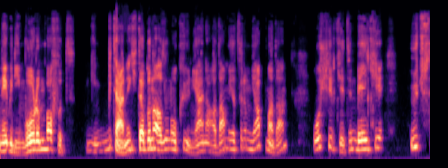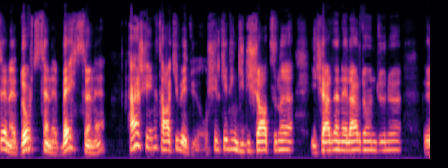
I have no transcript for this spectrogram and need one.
ne bileyim Warren Buffett bir tane kitabını alın okuyun. Yani adam yatırım yapmadan o şirketin belki 3 sene, 4 sene, 5 sene her şeyini takip ediyor. O şirketin gidişatını, içeride neler döndüğünü e,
